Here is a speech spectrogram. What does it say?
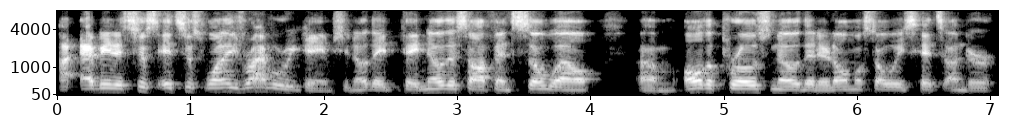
I, mean, it's just it's just one of these rivalry games. You know, they they know this offense so well. Um, all the pros know that it almost always hits under.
